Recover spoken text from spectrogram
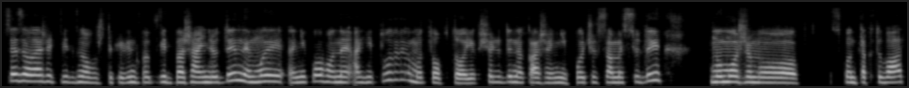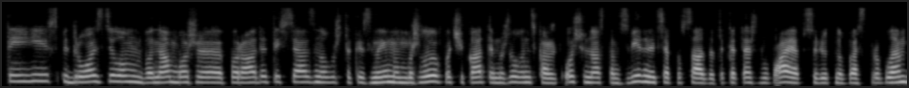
Все залежить від знову ж таки від, від бажань людини. Ми нікого не агітуємо. Тобто, якщо людина каже ні, хочу саме сюди, ми можемо сконтактувати її з підрозділом. Вона може порадитися знову ж таки з ними. Можливо, почекати. Можливо, вони скажуть, ось у нас там звільниться посада. Таке теж буває абсолютно без проблем.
